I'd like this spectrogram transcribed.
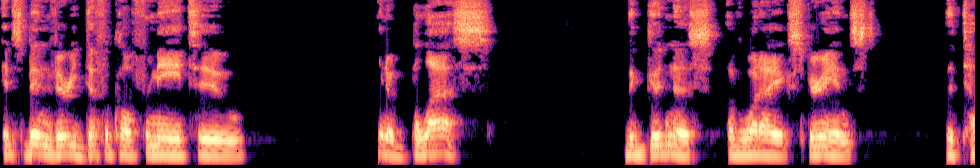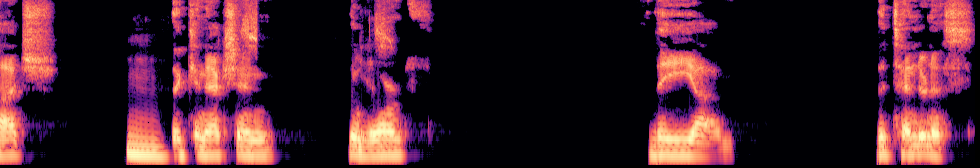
it's been very difficult for me to, you know, bless the goodness of what I experienced the touch, mm. the connection, the yes. warmth, the um, the tenderness.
